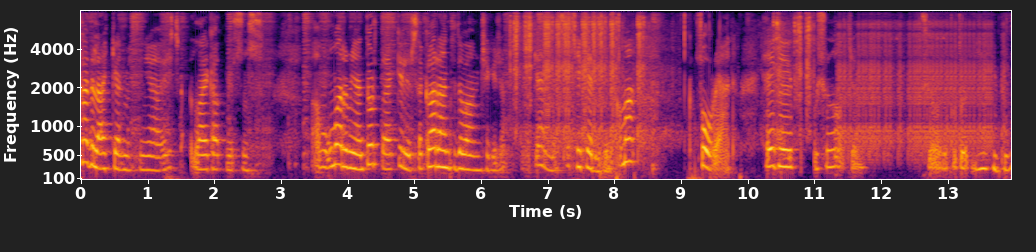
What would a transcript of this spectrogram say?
hadi like gelmesin ya. Hiç like atmıyorsunuz. Ama umarım yani 4 like gelirse garanti devamını çekeceğim. Gelmezse çekerim yine ama zor yani. HG şunu alacağım. Şöyle bu da iyi gibi.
